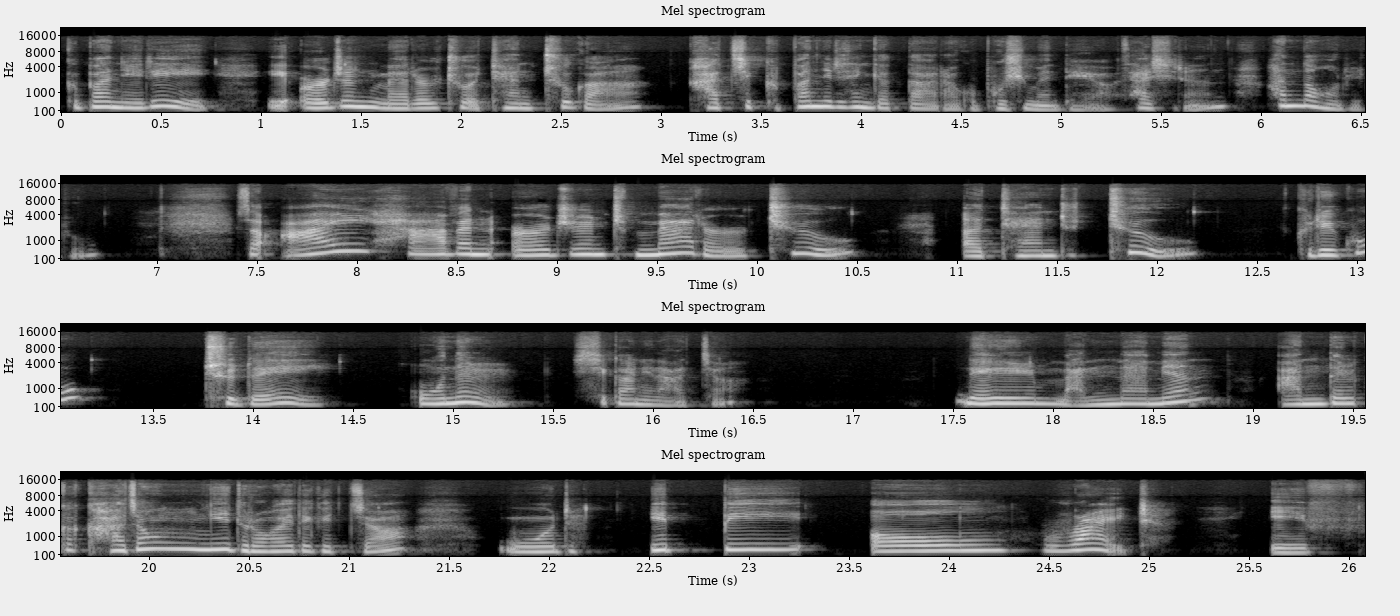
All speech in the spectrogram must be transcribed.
급한 일이 이 urgent matter to attend to가 같이 급한 일이 생겼다라고 보시면 돼요. 사실은 한 덩어리로. So I have an urgent matter to attend to. 그리고 today 오늘 시간이 나왔죠. 내일 만나면 안 될까? 가정이 들어가야 되겠죠. Would it be all right if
